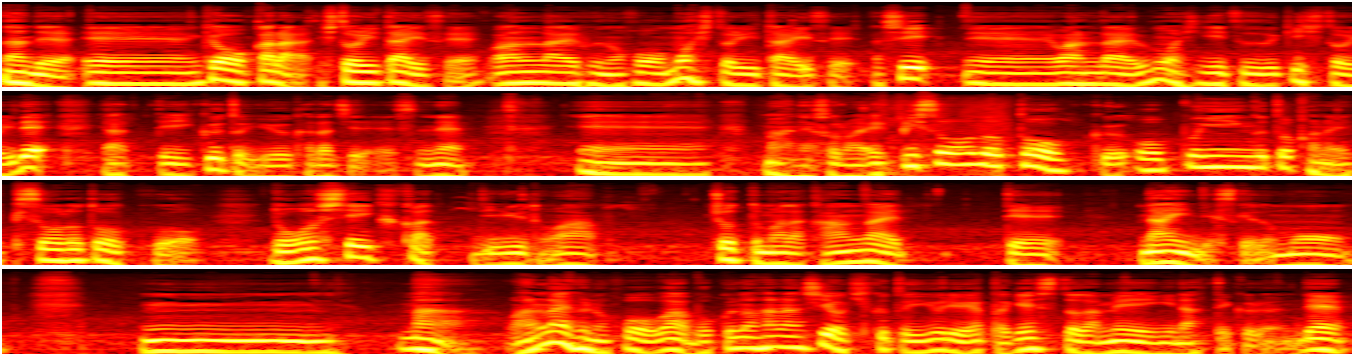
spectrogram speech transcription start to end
なんで、えー、今日から一人体制、ワンライフの方も一人体制だし、えー、ワンライブも引き続き一人でやっていくという形でですね、えー、まあね、そのエピソードトーク、オープニングとかのエピソードトークをどうしていくかっていうのは、ちょっとまだ考えてないんですけども、うーん、まあ、ワンライフの方は僕の話を聞くというよりはやっぱゲストがメインになってくるんで、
